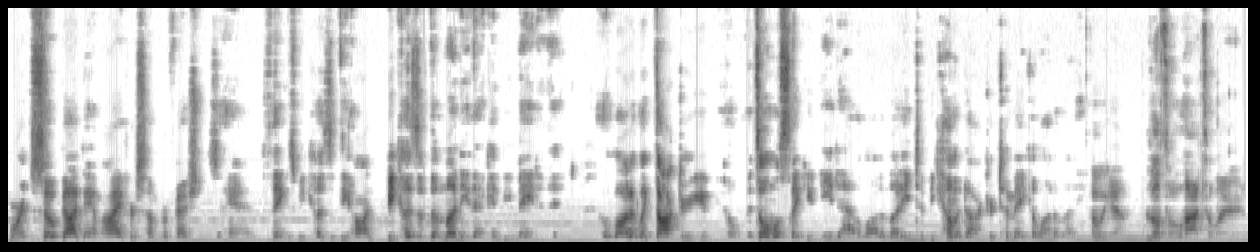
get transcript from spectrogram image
weren't so goddamn high for some professions and things because of the on because of the money that can be made in it. A lot of like doctor, you, you know, it's almost like you need to have a lot of money to become a doctor to make a lot of money. Oh yeah, there's also a lot to learn.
